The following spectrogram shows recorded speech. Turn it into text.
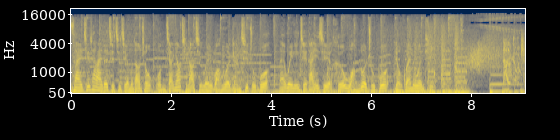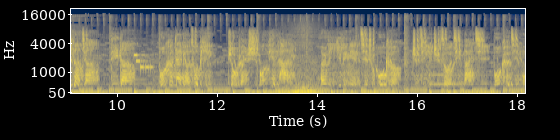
在接下来的几期节目当中，我们将邀请到几位网络人气主播来为您解答一些和网络主播有关的问题。态度指导家，滴答，博客代表作品《柔软时光电台》。二零一零年接触播客，至今已制作近百期播客节目，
